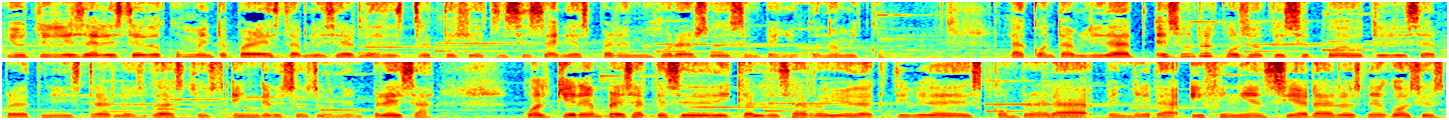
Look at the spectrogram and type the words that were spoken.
y utilizar este documento para establecer las estrategias necesarias para mejorar su desempeño económico. La contabilidad es un recurso que se puede utilizar para administrar los gastos e ingresos de una empresa. Cualquier empresa que se dedique al desarrollo de actividades comprará, venderá y financiará los negocios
